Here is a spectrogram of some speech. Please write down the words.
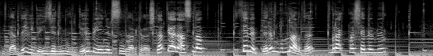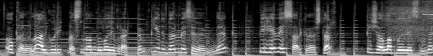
Sizler de video izlediğim videoyu beğenirsiniz arkadaşlar. Yani aslında sebeplerim bunlardı. Bırakma sebebim o kanalı algoritmasından dolayı bıraktım. Geri dönme sebebim de bir heves arkadaşlar. İnşallah bu hevesimde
